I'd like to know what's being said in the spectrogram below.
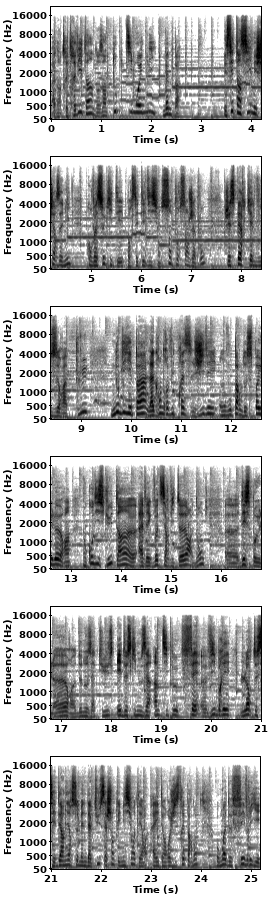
bah, dans très très vite, hein, dans un tout petit mois et demi, même pas. Et c'est ainsi, mes chers amis, qu'on va se quitter pour cette édition 100% Japon. J'espère qu'elle vous aura plu. N'oubliez pas, la grande revue de presse JV, on vous parle de spoilers. hein. Donc on discute hein, euh, avec votre serviteur, donc euh, des spoilers, euh, de nos actus et de ce qui nous a un petit peu fait vibrer lors de ces dernières semaines d'actu, sachant que l'émission a été, enregistrée au mois de février.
